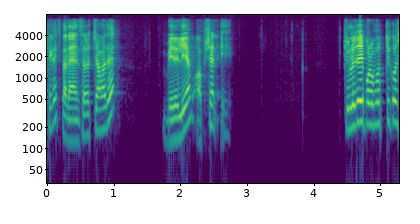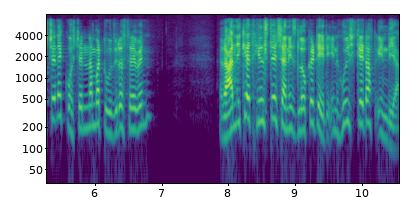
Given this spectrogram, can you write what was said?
ঠিক আছে? তাহলে অ্যান্সার হচ্ছে আমাদের বেরিলিয়াম অপশন এ চলে যাই পরবর্তী কোশ্চেনে question number two zero seven Ranikhet hill station is located in which state of India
